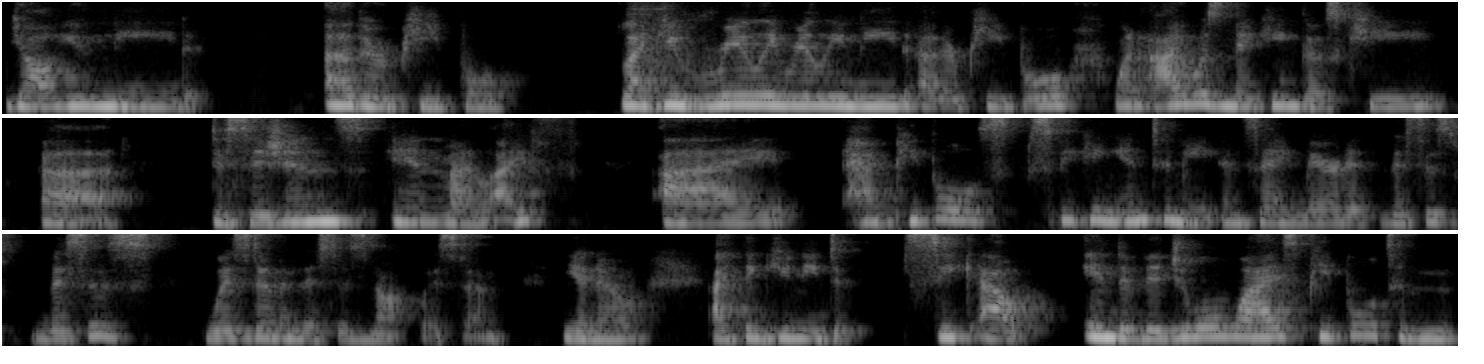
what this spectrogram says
y'all, you need other people. Like you really, really need other people. When I was making those key uh, decisions in my life, I had people speaking into me and saying, Meredith, this is this is wisdom and this is not wisdom. You know, I think you need to seek out individual wise people to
